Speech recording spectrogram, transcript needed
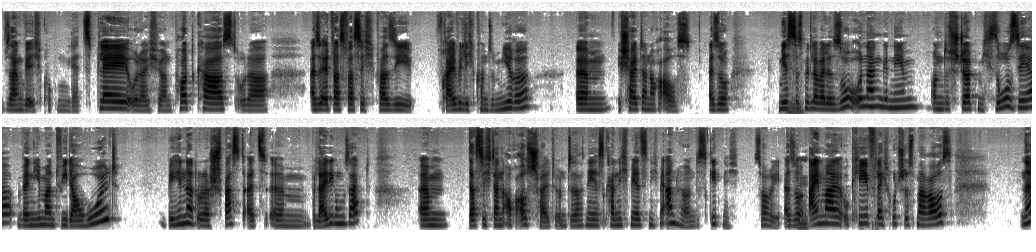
sagen wir, ich gucke ein Let's Play oder ich höre einen Podcast oder also etwas, was ich quasi freiwillig konsumiere, ähm, ich schalte dann auch aus. Also mir ist das mhm. mittlerweile so unangenehm und es stört mich so sehr, wenn jemand wiederholt, behindert oder spast als ähm, Beleidigung sagt, ähm, dass ich dann auch ausschalte und sage, nee, das kann ich mir jetzt nicht mehr anhören, das geht nicht. Sorry. Also mhm. einmal, okay, vielleicht rutscht es mal raus, ne,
